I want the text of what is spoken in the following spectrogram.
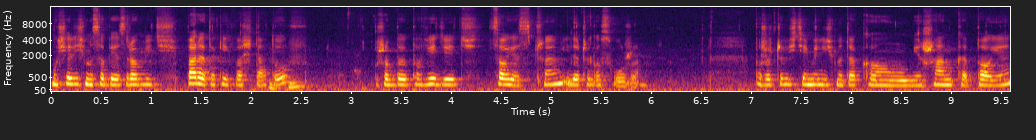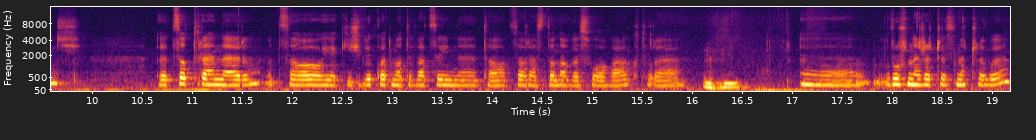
Musieliśmy sobie zrobić parę takich warsztatów. Mhm żeby powiedzieć, co jest czym i do czego służy. Bo rzeczywiście mieliśmy taką mieszankę pojęć, Co trener, co jakiś wykład motywacyjny, to coraz to nowe słowa, które mhm. różne rzeczy znaczyły.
